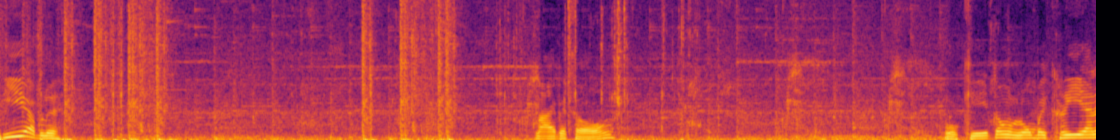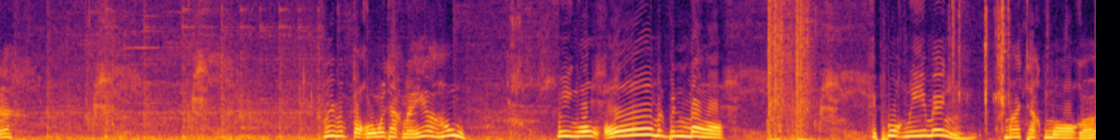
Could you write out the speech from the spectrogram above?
เพียบเลยลายไปสองโอเค ต้องลงไปเคลียร์นะ เฮ้ย มันตกลงมาจากไหนอะเฮ้า เฮ้ยงงโอ้มันเป็นหมอกไอ้พวกนี้แม่งมาจากหมอกเหรอ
